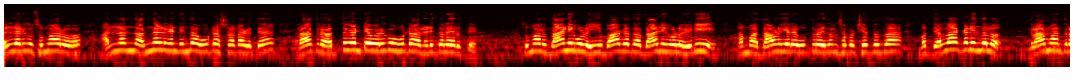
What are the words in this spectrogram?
ಎಲ್ಲರಿಗೂ ಸುಮಾರು ಹನ್ನೊಂದು, ಹನ್ನೆರಡು ಗಂಟೆಯಿಂದ ಊಟ ಸ್ಟಾರ್ಟ್ ಆಗುತ್ತೆ. ರಾತ್ರಿ ಹತ್ತು ಗಂಟೆವರೆಗೂ ಊಟ ನಡೀತಲೇ ಇರುತ್ತೆ. ಸುಮಾರು ದಾನಿಗಳು, ಈ ಭಾಗದ ದಾನಿಗಳು ಇಡೀ ನಮ್ಮ ದಾವಣಗೆರೆ ಉತ್ತರ ವಿಧಾನಸಭಾ ಕ್ಷೇತ್ರದ ಮತ್ತು ಎಲ್ಲ ಕಡೆಯಿಂದಲೂ ಗ್ರಾಮಾಂತರ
